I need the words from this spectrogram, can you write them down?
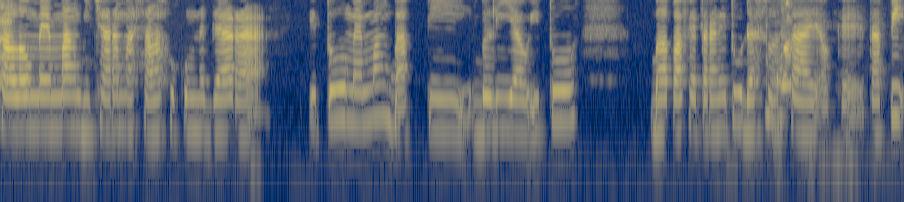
kalau memang bicara masalah hukum negara, itu memang bakti beliau itu bapak veteran itu udah selesai, oke. Okay. Tapi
